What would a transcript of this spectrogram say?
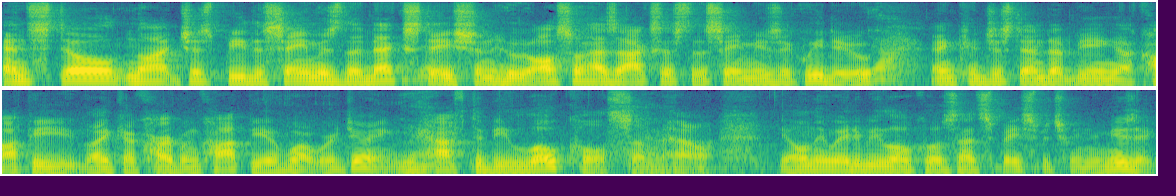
and still not just be the same as the next station who also has access to the same music we do and can just end up being a copy like a carbon copy of what we're doing. You have to be local somehow. The only way to be local is that space between the music.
